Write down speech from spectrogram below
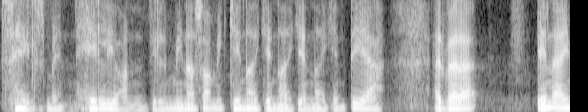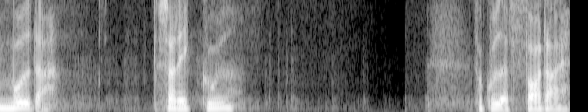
talsmænd, helligånden, vil minde os om igen og igen og igen og igen, det er, at hvad der end er imod dig, så er det ikke Gud. For Gud er for dig.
